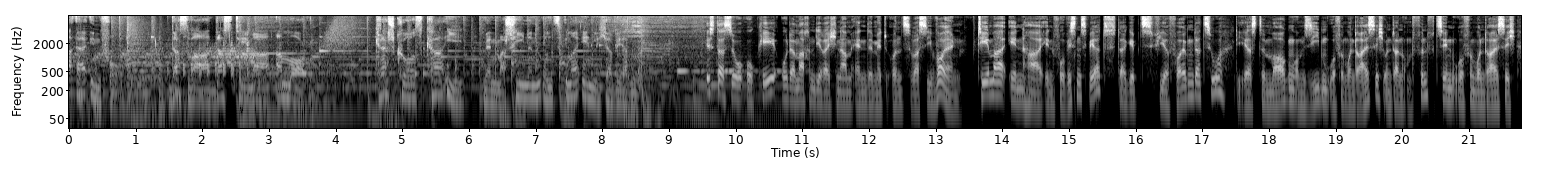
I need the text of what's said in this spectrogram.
HR Info. Das war das Thema am Morgen. Crashkurs KI, wenn Maschinen uns immer ähnlicher werden. Ist das so okay oder machen die Rechner am Ende mit uns, was sie wollen? Thema in H-Info Wissenswert. Da gibt's vier Folgen dazu. Die erste morgen um 7.35 Uhr und dann um 15.35 Uhr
